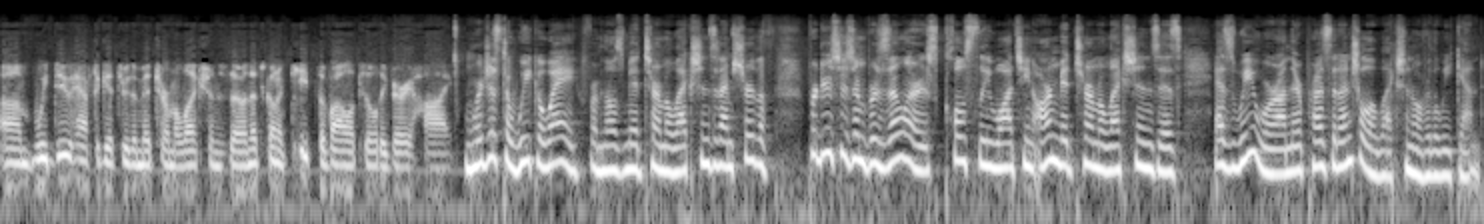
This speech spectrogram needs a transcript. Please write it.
Um, we do have to get through the midterm elections, though, and that's going to keep the volatility very high. We're just a week away from those midterm elections, and I'm sure the producers in Brazil are as closely watching our midterm elections as as we were on their presidential election over the weekend.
